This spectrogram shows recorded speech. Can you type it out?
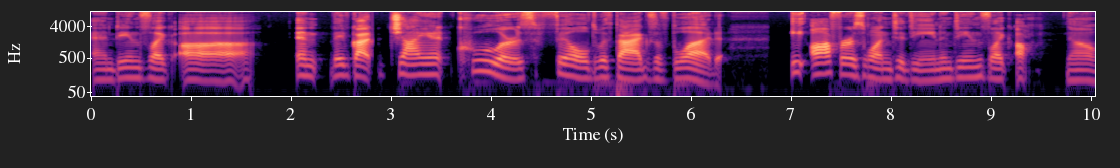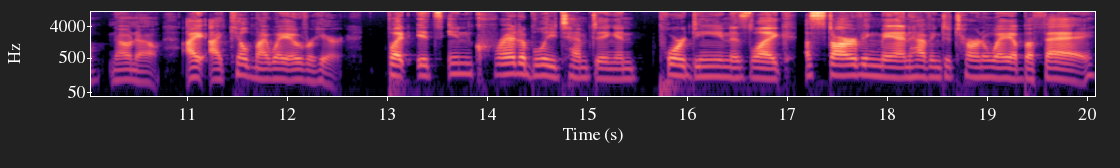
And Dean's like, Uh. And they've got giant coolers filled with bags of blood. He offers one to Dean, and Dean's like, Oh, no, no, no. I, I killed my way over here but it's incredibly tempting. And poor Dean is like a starving man having to turn away a buffet.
